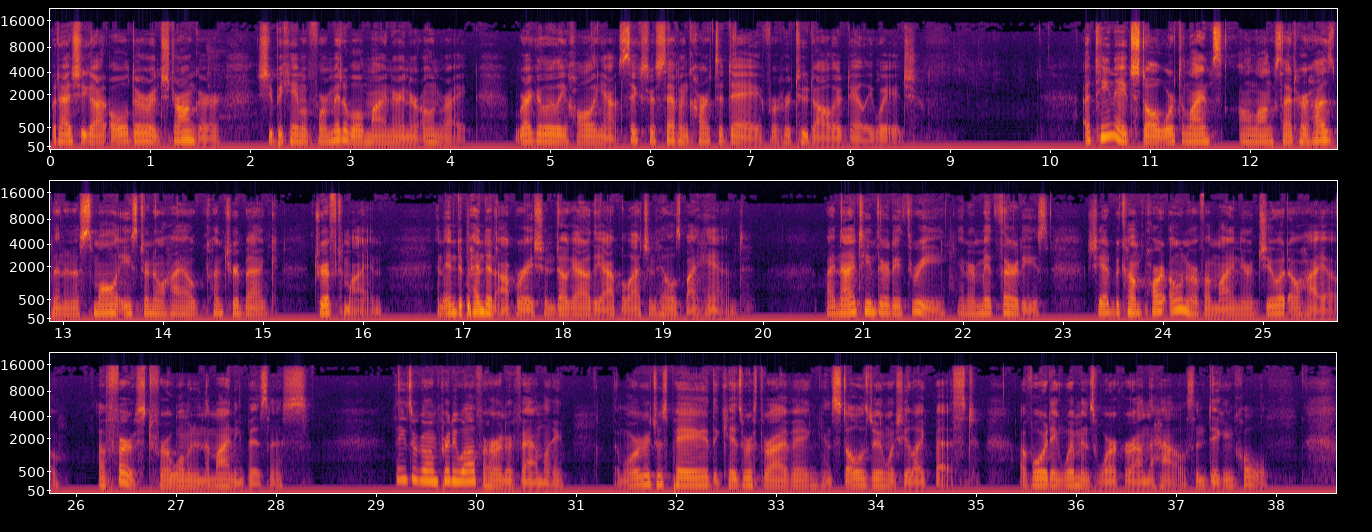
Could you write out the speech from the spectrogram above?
But as she got older and stronger, she became a formidable miner in her own right, regularly hauling out six or seven carts a day for her $2 daily wage. A teenage Stull worked alongside her husband in a small eastern Ohio country bank drift mine, an independent operation dug out of the Appalachian Hills by hand. By 1933, in her mid 30s, she had become part owner of a mine near Jewett, Ohio, a first for a woman in the mining business. Things were going pretty well for her and her family. The mortgage was paid, the kids were thriving, and Stull was doing what she liked best avoiding women's work around the house and digging coal.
